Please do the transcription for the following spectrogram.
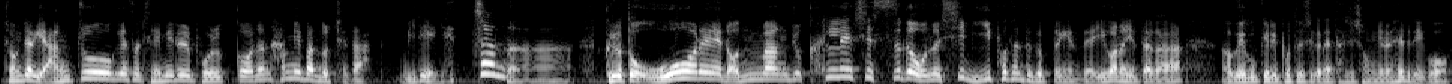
정작 양쪽에서 재미를 볼 거는 한미 반도체다. 미리 얘기했잖아. 그리고 또 5월에 런망주 클래시스가 오늘 12% 급등인데 이거는 이따가 아, 외국계 리포트 시간에 다시 정리를 해드리고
